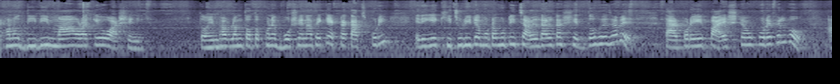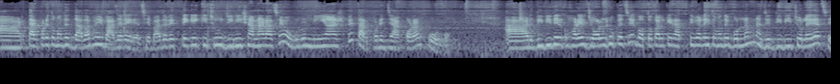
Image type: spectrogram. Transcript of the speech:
এখনও দিদি, মা, ওরা কেউ আসেনি। তো আমি ভাবলাম ততক্ষণে বসে না থেকে একটা কাজ করি। এদিকে খিচুড়িটা মোটামুটি চাল ডালটা সেদ্ধ হয়ে যাবে। তারপরে পায়েসটাও করে ফেলব। আর তারপরে তোমাদের দাদাভাই বাজারে গেছে বাজারের থেকে কিছু জিনিস আনার আছে, ওগুলো নিয়ে আসবে, তারপরে যা করার করব। আর দিদিদের ঘরে জল ঢুকেছে, গতকালকে রাত্রিবেলায় তোমাদের বললাম না যে দিদি চলে গেছে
